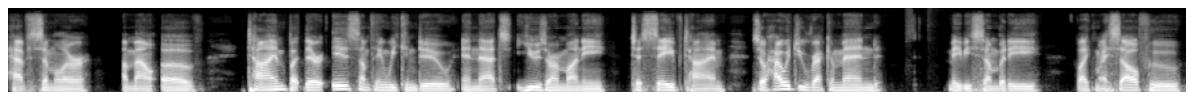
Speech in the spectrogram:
have similar amount of time, but there is something we can do and that's use our money to save time. So how would you recommend maybe somebody like myself who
